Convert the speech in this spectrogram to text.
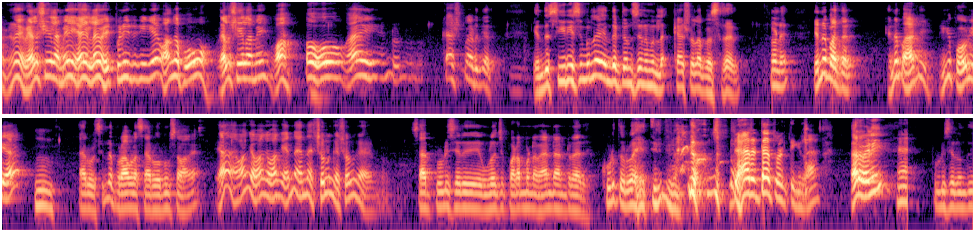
என்ன வேலை செய்யலாமே? ஏன் எல்லாம் வெயிட் பண்ணிட்டு இருக்கீங்க? வாங்க போவோம். வேலை செய்யலாமே? வா. ஓ ஓ ஹாய் கேஷுவலாக எடுக்காரு. எந்த சீரியஸும் இல்லை எந்த டென்ஷனும் இல்லை. கேஷுவலாக பேசுகிறாரு ஒன்று என்ன பார்த்தாரு? என்ன பாட்டி? நீங்கள் போவியா சார் ஒரு சின்ன ப்ராப்ளம் சார் ஒரு நிமிஷம் வாங்க. ஏன் வாங்க வாங்க வாங்க. என்ன என்ன? சொல்லுங்கள் சொல்லுங்கள் சார் ப்ரொடியூசரு உங்களை வச்சு படம் பண்ண வேண்டான்றாரு. கொடுத்த ரூபாயை திருப்பி வேண்டாம் டேரெக்டாக சொல்லிட்டீங்களா? வேற வழி? ப்ரொடியூசர் வந்து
